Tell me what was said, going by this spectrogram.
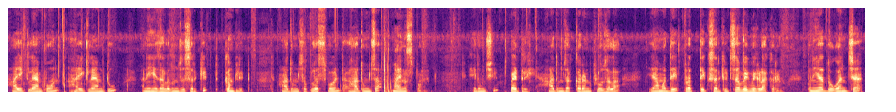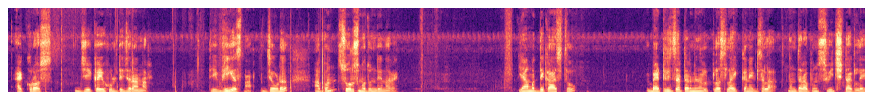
हा एक लॅम्प वन हा एक लॅम्प टू आणि हे झालं तुमचं सर्किट कंप्लीट हा तुमचा प्लस पॉईंट हा तुमचा मायनस पॉईंट हे तुमची बॅटरी हा तुमचा करंट फ्लो झाला. यामध्ये प्रत्येक सर्किटचा वेगवेगळा करंट पण या दोघांच्या ॲक्रॉस जे काही व्होल्टेज राहणार ते व्ही असणार जेवढं आपण सोर्समधून देणार आहे. यामध्ये काय असतो? बॅटरीचा टर्मिनल प्लसला एक कनेक्ट झाला नंतर आपण स्विच टाकले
